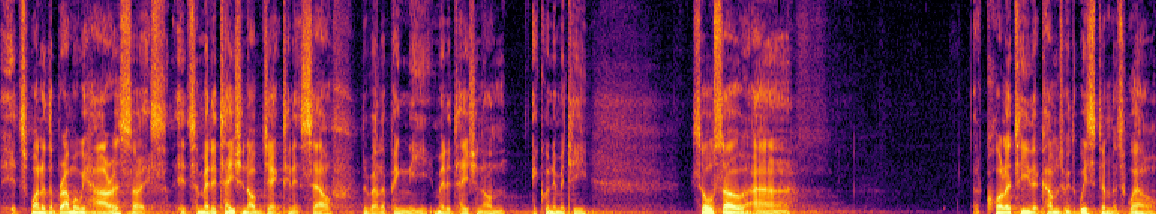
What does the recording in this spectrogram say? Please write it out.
it's one of the Brahma Viharas, so it's, it's a meditation object in itself, developing the meditation on equanimity. It's also uh, a quality that comes with wisdom as well.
